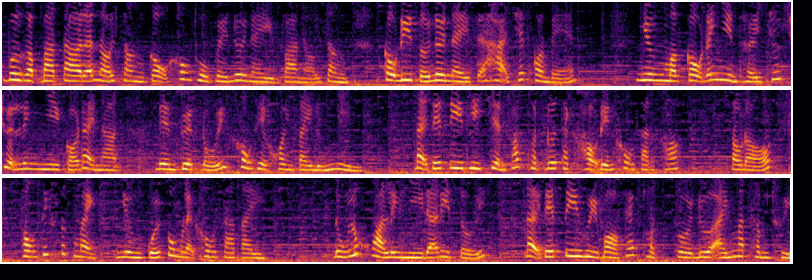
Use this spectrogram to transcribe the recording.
Vừa gặp bà ta đã nói rằng cậu không thuộc về nơi này và nói rằng cậu đi tới nơi này sẽ hại chết con bé. Nhưng mà cậu đã nhìn thấy trước chuyện Linh Nhi có đại nạn nên tuyệt đối không thể khoanh tay đứng nhìn. Đại Tế Ti thi triển pháp thuật đưa Thạch Hạo đến không gian khác. Sau đó, phong thích sức mạnh nhưng cuối cùng lại không ra tay. Đúng lúc Hòa Linh Nhi đã đi tới, Đại Tế Ti hủy bỏ phép thuật rồi đưa ánh mặt thâm thúy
